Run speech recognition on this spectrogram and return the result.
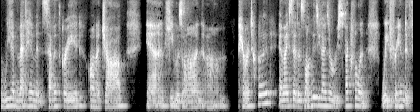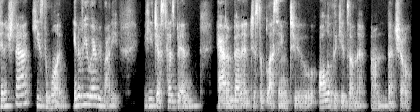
We had met him in seventh grade on a job, and he was on. Um, parenthood. And I said, as long as you guys are respectful and wait for him to finish that, he's the one. Interview everybody. He just has been Adam Bennett, just a blessing to all of the kids on that on that show.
